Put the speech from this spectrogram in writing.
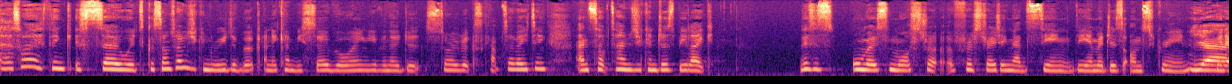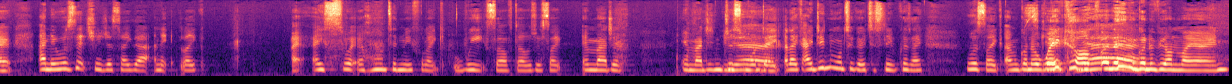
that's why I think it's so weird because sometimes you can read a book and it can be so boring even though the story looks captivating and sometimes you can just be like this is almost more str- frustrating than seeing the images on screen Yeah. you know and it was literally just like that and it like I, I swear it haunted me for like weeks after I was just like imagine imagine just one day like I didn't want to go to sleep because I was like I'm gonna Scared. wake up and then I'm gonna be on my own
